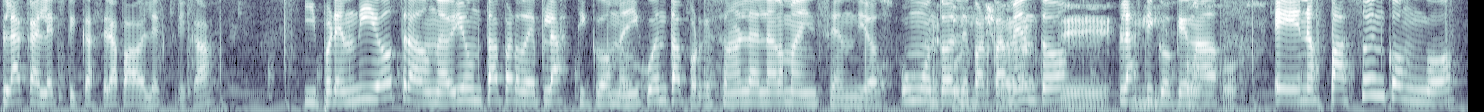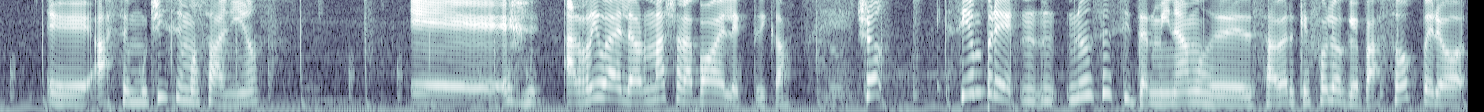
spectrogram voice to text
placa eléctrica, será pava eléctrica. Y prendí otra donde había un tupper de plástico, me di cuenta porque sonó la alarma de incendios. Un montón del departamento, de plástico quemado. Eh, nos pasó en Congo eh, hace muchísimos años. Eh, arriba de la hornalla la pava eléctrica. Yo siempre, no sé si terminamos de saber qué fue lo que pasó, pero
